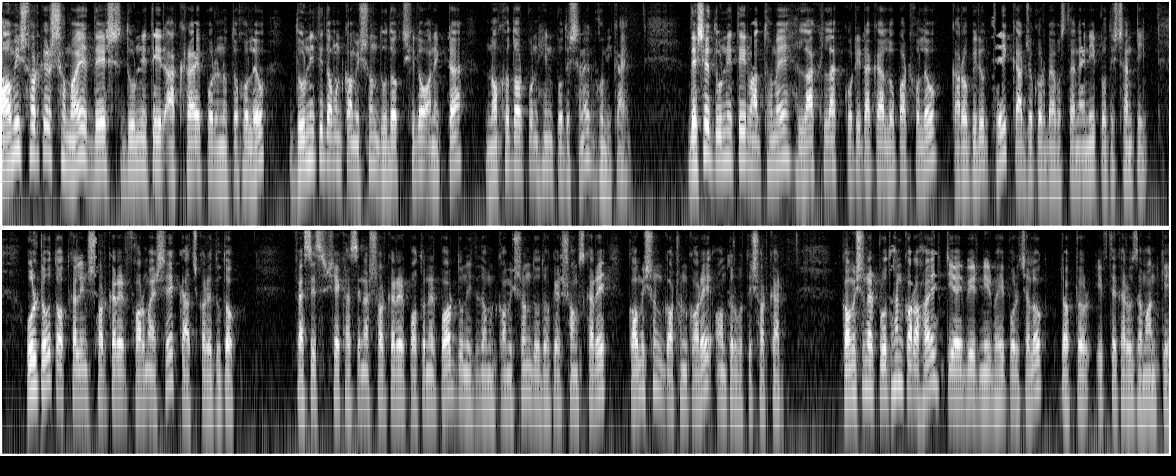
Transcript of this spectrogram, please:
আওয়ামী সরকারের সময়ে দেশ দুর্নীতির আখড়ায় পরিণত হলেও দুর্নীতি দমন কমিশন দুদক ছিল অনেকটা নখদর্পণহীন প্রতিষ্ঠানের ভূমিকায়। দেশে দুর্নীতির মাধ্যমে লাখ লাখ কোটি টাকা লোপাট হলেও কারও বিরুদ্ধেই কার্যকর ব্যবস্থা নেয়নি প্রতিষ্ঠানটি। উল্টো, তৎকালীন সরকারের ফরমায়েশে কাজ করে দুদক। ফ্যাসিস শেখ হাসিনা সরকারের পতনের পর দুর্নীতি দমন কমিশন দুদকের সংস্কারে কমিশন গঠন করে অন্তর্বর্তী সরকার। কমিশনের প্রধান করা হয় টিআইবির নির্বাহী পরিচালক ডক্টর ইফতেখারুজ্জামানকে।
